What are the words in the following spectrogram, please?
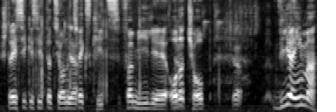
stressige Situationen Ja. zwecks Kids, Familie oder Ja. Job. Ja. Wie auch immer,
